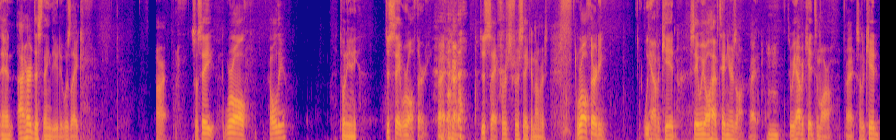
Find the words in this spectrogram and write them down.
And I heard this thing, dude. It was like, all right, so say we're all, how old are you? 28. Just say we're all 30, right? Okay. Just say, for, for the sake of numbers. We're all 30. We have a kid. Say we all have 10 years on, right? Mm-hmm. So we have a kid tomorrow, right? So the kid,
